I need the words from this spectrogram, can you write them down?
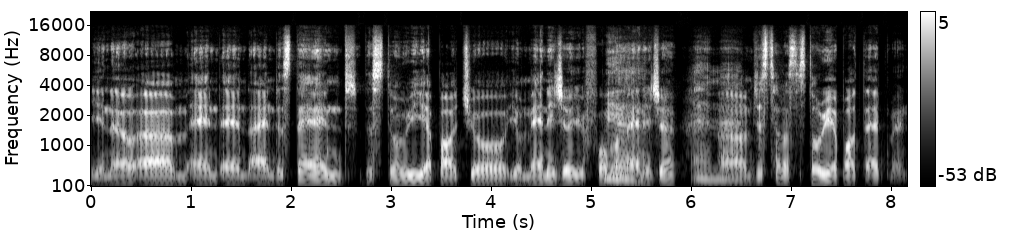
You know, um, and and I understand the story about your your manager, your former Yeah. manager. Hey. Um, just tell us the story about that, man.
